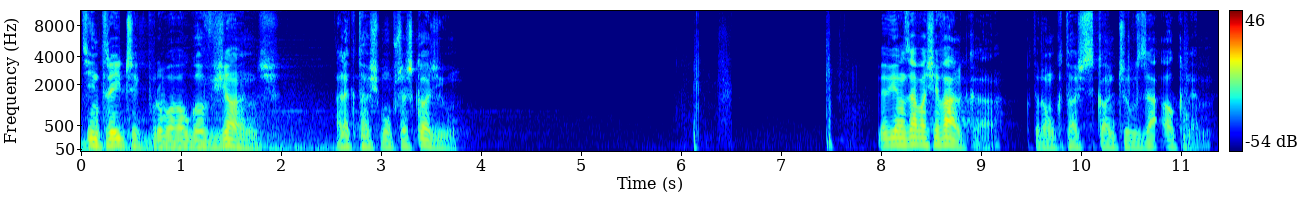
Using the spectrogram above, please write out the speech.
Cintryjczyk próbował go wziąć, ale ktoś mu przeszkodził. Wywiązała się walka, którą ktoś skończył za oknem.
